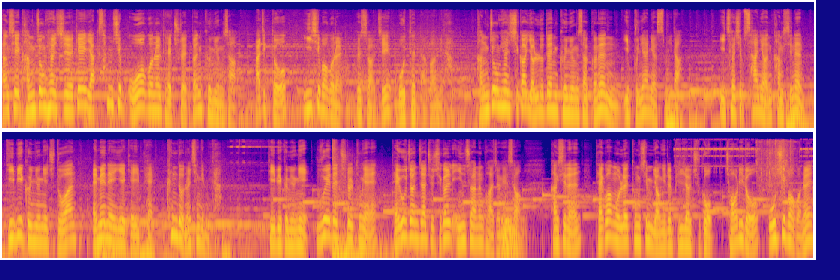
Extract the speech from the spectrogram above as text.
당시 강종현 씨에게 약 35억 원을 대출했던 금융사 아직도 20억 원을 회수하지 못했다고 합니다. 강종현 씨가 연루된 금융 사건은 이뿐이 아니었습니다. 2014년 강 씨는 DB금융이 주도한 M&A에 개입해 큰 돈을 챙깁니다. DB금융이 우회 대출을 통해 대우전자 주식을 인수하는 과정에서 강 씨는 대광올레통신 명의를 빌려주고 저리로 50억 원을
